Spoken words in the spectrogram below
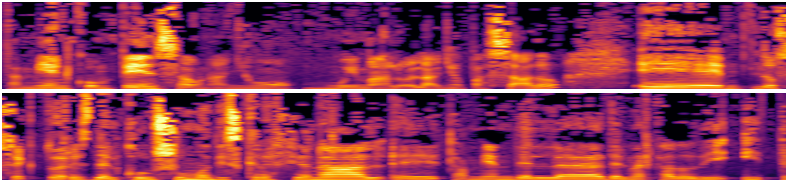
también compensa un año muy malo el año pasado. Eh, los sectores del consumo discrecional, eh, también del, del, mercado de IT,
